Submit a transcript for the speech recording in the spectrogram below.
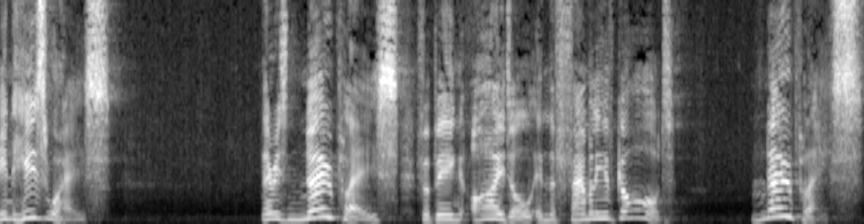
in His ways. There is no place for being idle in the family of God. No place.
